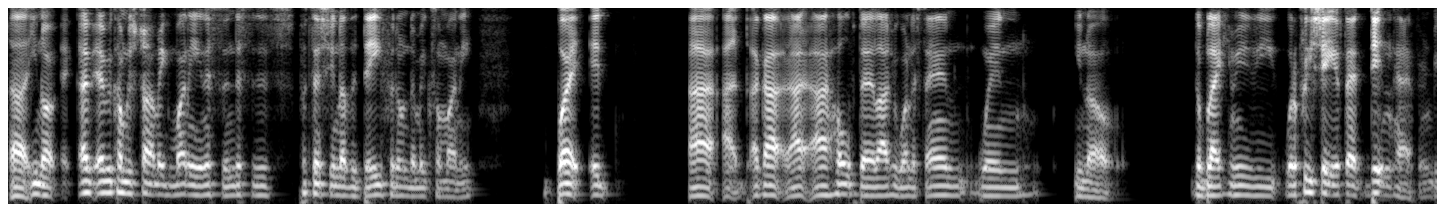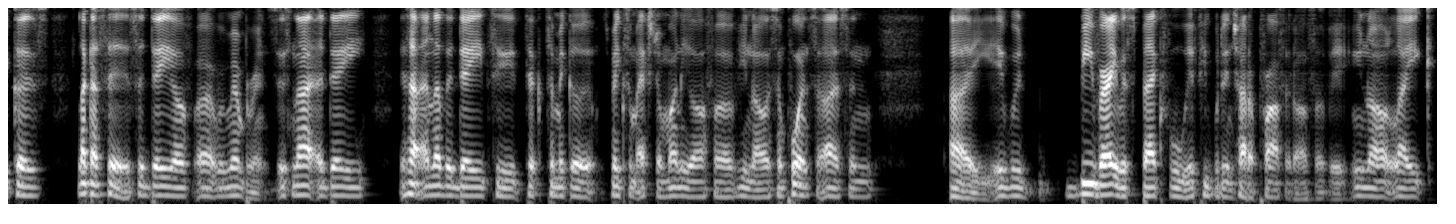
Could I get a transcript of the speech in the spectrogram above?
Uh, you know, every company's trying to make money, and this and this is potentially another day for them to make some money. But it, I, I, I got, I, I hope that a lot of people understand when you know the black community would appreciate if that didn't happen because like i said it's a day of uh, remembrance. It's not a day it's not another day to, to to make a make some extra money off of you know it's important to us and uh it would be very respectful if people didn't try to profit off of it you know like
